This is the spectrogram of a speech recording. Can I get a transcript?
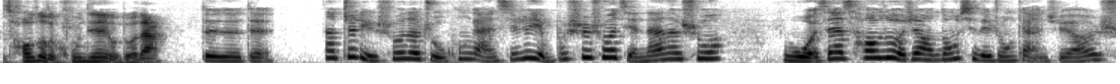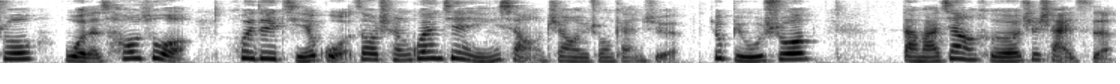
操作的空间有多大。对对对，那这里说的主控感，其实也不是说简单的说我在操作这样东西的一种感觉，而是说我的操作会对结果造成关键影响这样一种感觉。就比如说打麻将和掷骰子，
